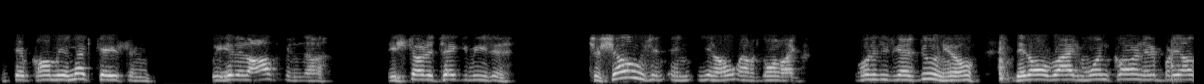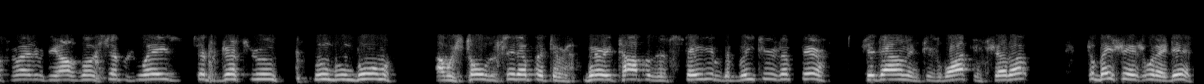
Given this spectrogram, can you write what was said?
He kept calling me a nutcase, and we hit it off. And uh, he started taking me to to shows, and, and you know, I was going like, "What are these guys doing?" You know, they'd all ride in one car, and everybody else riding. They all go separate ways, separate dressing rooms. Boom, boom, boom. I was told to sit up at the very top of the stadium, the bleachers up there, sit down and just watch and shut up. So basically, that's what I did,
